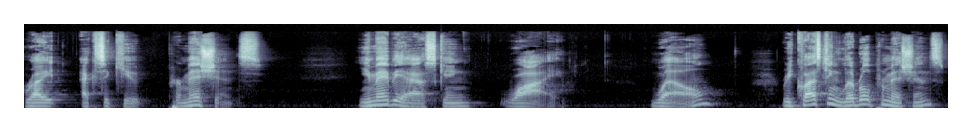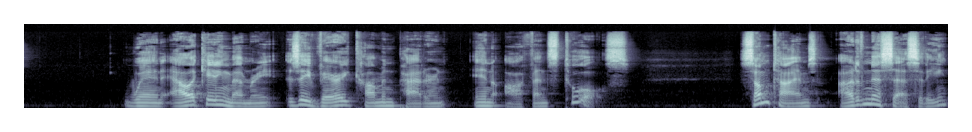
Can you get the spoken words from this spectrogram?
write, execute permissions. You may be asking, why? Well, requesting liberal permissions when allocating memory is a very common pattern in offense tools. Sometimes out of necessity,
